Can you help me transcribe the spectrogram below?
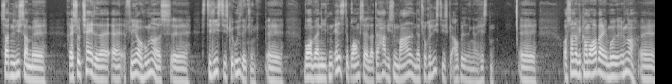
sådan ligesom øh, resultatet af, af flere århundreders øh, stilistiske udvikling. Øh, hvor man i den ældste bronzealder, der har vi sådan meget naturalistiske afbildninger af hesten. Øh, og så når vi kommer op ad mod yngre øh,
